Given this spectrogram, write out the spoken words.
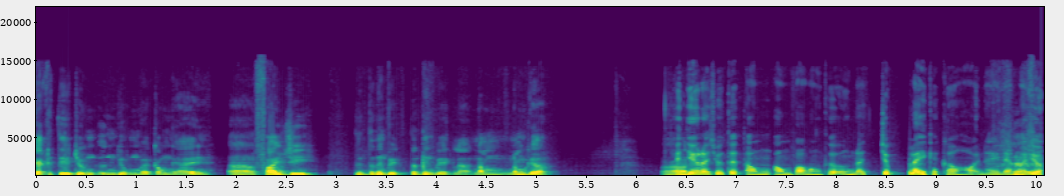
các cái tiêu chuẩn ứng dụng về công nghệ uh, 5G tên tiếng Việt tên tiếng Việt là 5 5G À, Hình như là chủ tịch ông ông Võ Văn Thưởng đã chụp lấy cái cơ hội này để mà yêu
